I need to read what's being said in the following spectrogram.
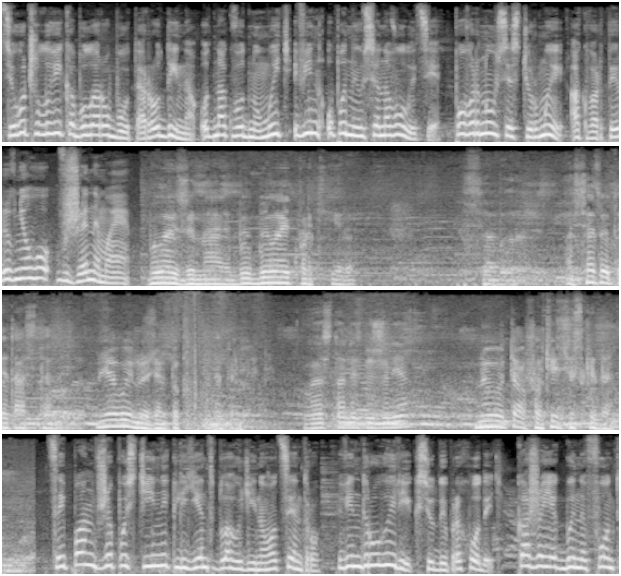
В цього чоловіка була робота, родина. Однак в одну мить він опинився на вулиці, повернувся з тюрми, а квартири в нього вже немає. Была и жена, и бы- была и квартира. Все было. А сейчас вот это осталось. Ну, Я вынужден пока сюда приехать. Вы остались без жилья? Ну, так, фактически, да. Цей пан вже постійний клієнт благодійного центру. Він другий рік сюди приходить. Каже, якби не фонд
